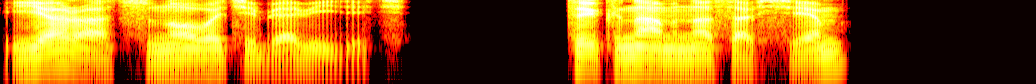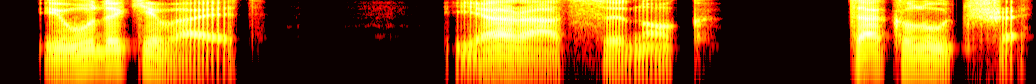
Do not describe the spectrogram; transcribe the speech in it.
я рад снова тебя видеть. «Ты к нам насовсем?» Иуда кивает. «Я рад, сынок. Так лучше.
